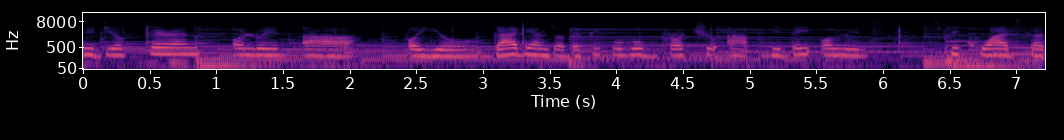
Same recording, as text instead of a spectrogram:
Did your parents always, uh, or your guardians, or the people who brought you up, did they always speak words that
